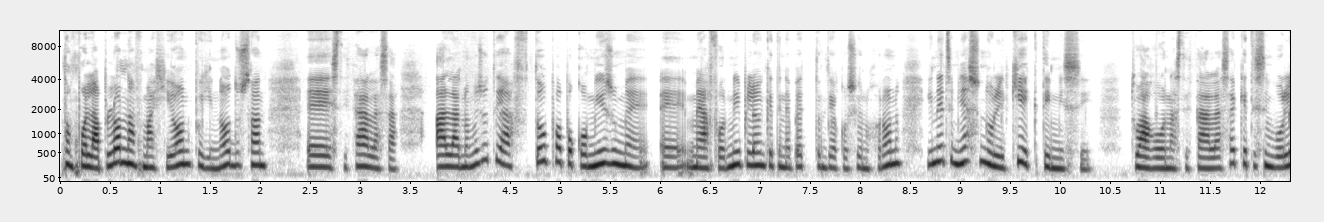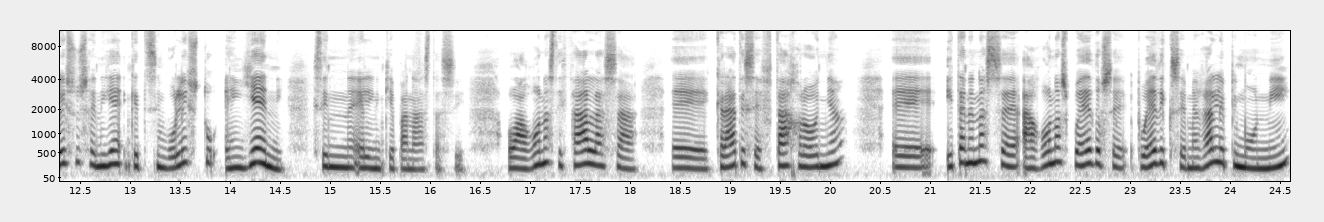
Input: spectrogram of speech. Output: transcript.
των πολλαπλών ναυμαχιών που γινόντουσαν ε, στη θάλασσα. Αλλά νομίζω ότι αυτό που αποκομίζουμε ε, με αφορμή πλέον και την επέτειο των 200 χρόνων είναι έτσι μια συνολική εκτίμηση του αγώνα στη θάλασσα και τη συμβολή, του, και τη συμβολή του εν γέννη στην Ελληνική Επανάσταση. Ο αγώνας στη θάλασσα ε, κράτησε 7 χρόνια. Ε, ήταν ένας αγώνας που, έδωσε, που έδειξε μεγάλη επιμονή,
